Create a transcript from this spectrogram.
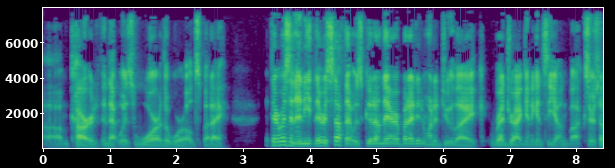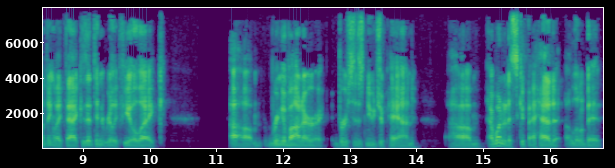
um, card, and that was War of the Worlds. But I there wasn't any there was stuff that was good on there but i didn't want to do like red dragon against the young bucks or something like that because that didn't really feel like um ring of honor versus new japan. Um i wanted to skip ahead a little bit.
